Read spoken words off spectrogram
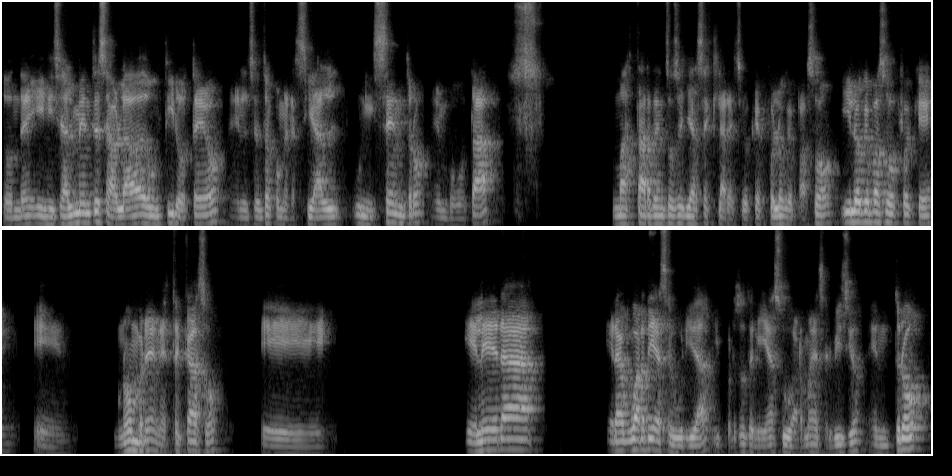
donde inicialmente se hablaba de un tiroteo en el centro comercial Unicentro en Bogotá. Más tarde entonces ya se esclareció qué fue lo que pasó y lo que pasó fue que eh, un hombre, en este caso, eh, él era, era guardia de seguridad y por eso tenía su arma de servicio, entró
